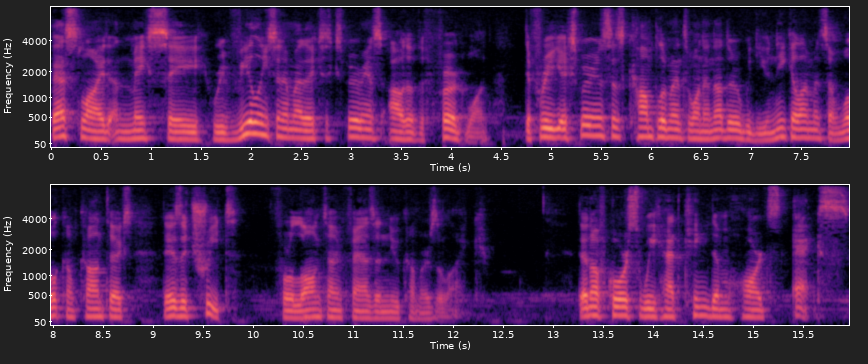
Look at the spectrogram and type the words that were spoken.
best light and makes a revealing cinematic experience out of the third one. The three experiences complement one another with unique elements and welcome context. There is a treat for longtime fans and newcomers alike. Then, of course, we had Kingdom Hearts X.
